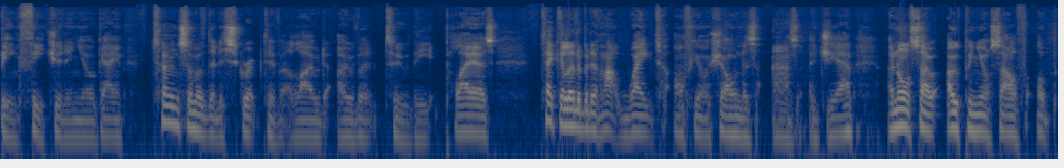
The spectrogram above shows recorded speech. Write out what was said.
being featured in your game, turn some of the descriptive load over to the players. Take a little bit of that weight off your shoulders as a GM, and also open yourself up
